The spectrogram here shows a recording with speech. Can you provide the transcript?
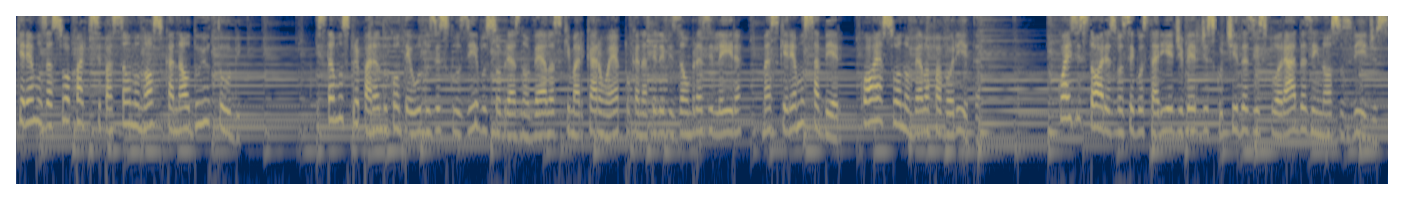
queremos a sua participação no nosso canal do YouTube. Estamos preparando conteúdos exclusivos sobre as novelas que marcaram época na televisão brasileira, mas queremos saber: qual é a sua novela favorita? Quais histórias você gostaria de ver discutidas e exploradas em nossos vídeos?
